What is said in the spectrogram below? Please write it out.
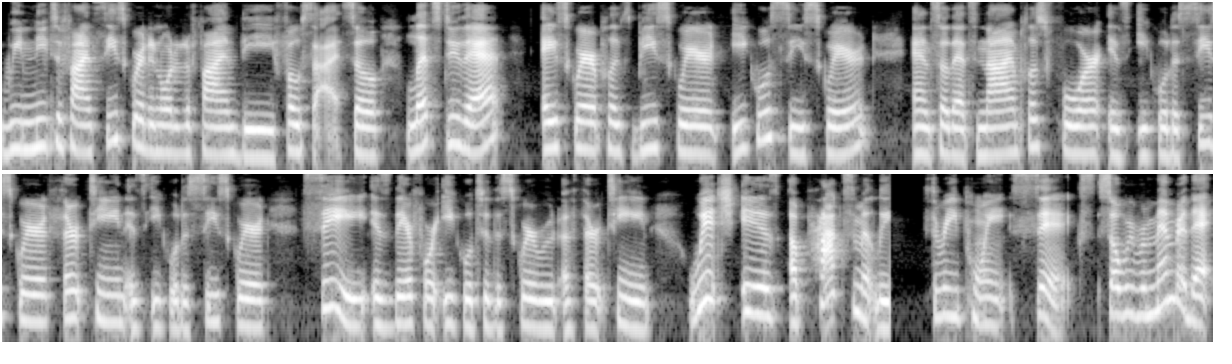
we need to find c squared in order to find the foci. So let's do that. a squared plus b squared equals c squared. And so that's 9 plus 4 is equal to c squared. 13 is equal to c squared. c is therefore equal to the square root of 13, which is approximately 3.6. So we remember that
